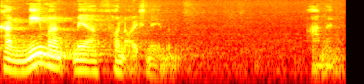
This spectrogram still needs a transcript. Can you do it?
kann niemand mehr von euch nehmen. Amen.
